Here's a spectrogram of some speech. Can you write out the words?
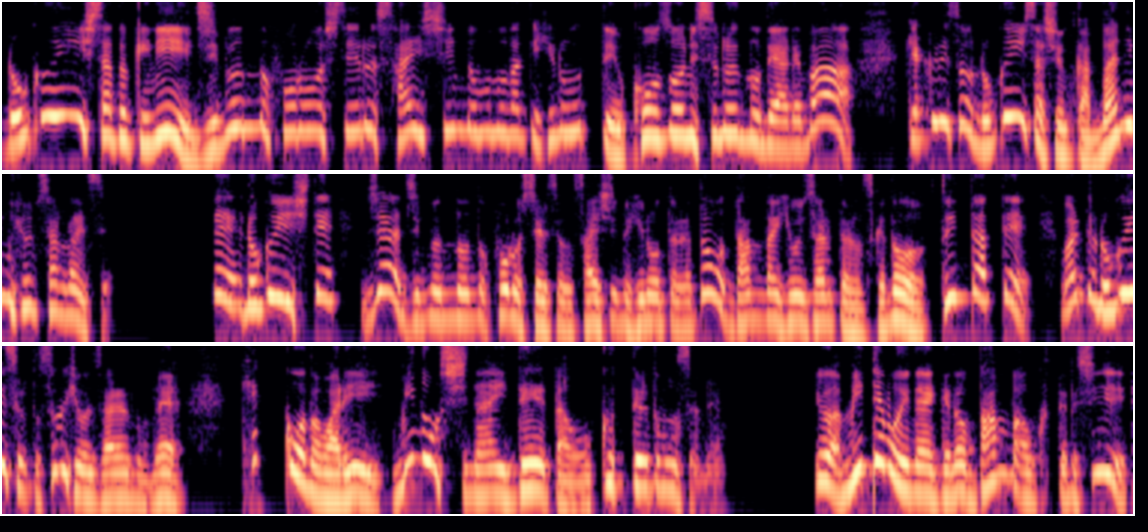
ログインした時に自分のフォローしている最新のものだけ拾うっていう構造にするのであれば、逆にそのログインした瞬間何も表示されないんですよ。で、ログインして、じゃあ自分のフォローしてる人の最新の拾うってなると、だんだん表示されてるんですけど、Twitter って割とログインするとすぐ表示されるので、結構な割、見もしないデータを送ってると思うんですよね。要は見てもいないけどバンバン送ってるし、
